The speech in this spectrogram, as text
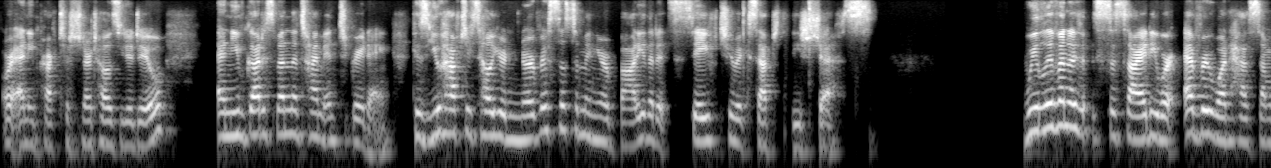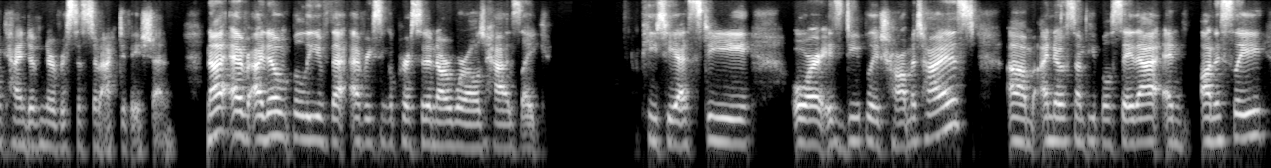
or any practitioner tells you to do and you've got to spend the time integrating because you have to tell your nervous system and your body that it's safe to accept these shifts. We live in a society where everyone has some kind of nervous system activation. Not every, I don't believe that every single person in our world has like PTSD or is deeply traumatized. Um, I know some people say that. And honestly,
